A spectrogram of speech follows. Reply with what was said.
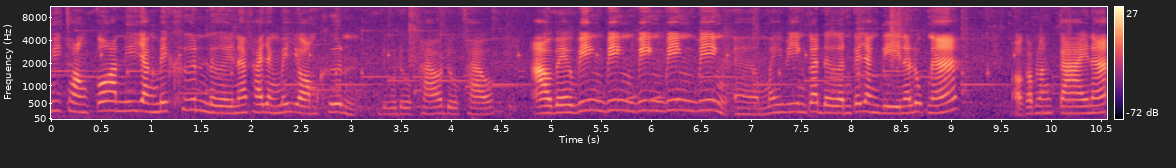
พี่ทองก้อนนี่ยังไม่ขึ้นเลยนะคะ ยังไม่ยอมขึ้น ดูดูเขาดูเขาเอาเววิ่งวิ่งวิ่งวิ่งวิ่งเออไม่วิ่งก็เดินก็ยังดีนะลูกนะ ออกกำลังกายนะ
